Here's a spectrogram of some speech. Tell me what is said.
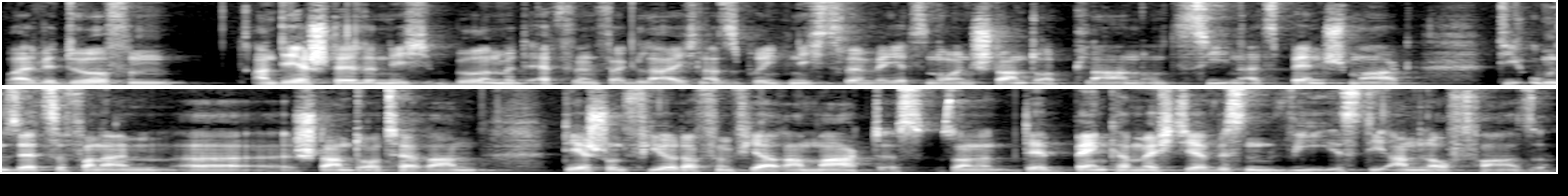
Weil wir dürfen an der Stelle nicht Birnen mit Äpfeln vergleichen. Also es bringt nichts, wenn wir jetzt einen neuen Standort planen und ziehen als Benchmark die Umsätze von einem äh, Standort heran, der schon vier oder fünf Jahre am Markt ist, sondern der Banker möchte ja wissen, wie ist die Anlaufphase.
